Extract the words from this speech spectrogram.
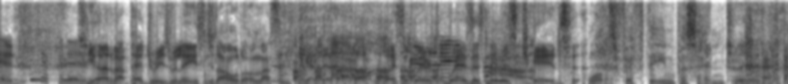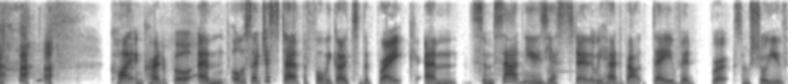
in. just Checking in. She heard about Pedri's release and she's like, hold on, let's get there. now. Where's, the, where's, where's this nearest kid? What's fifteen percent? Quite incredible. Um, also, just uh, before we go to the break, um, some sad news yesterday that we heard about David Brooks. I'm sure you've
